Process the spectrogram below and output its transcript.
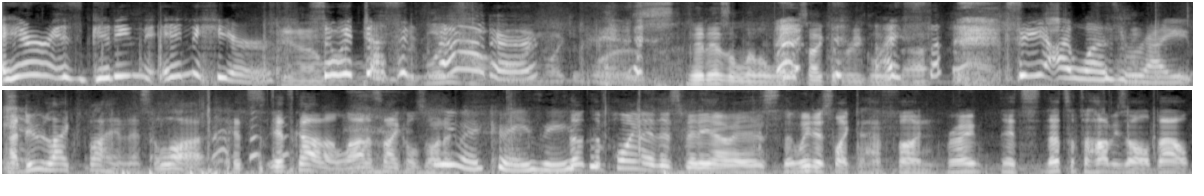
air is getting in here. Yeah, so well, it doesn't the glue's not matter. Like it was. It is a little loose. I could re-glue I that. saw- see, I was right. I do like flying this a lot. It's it's got a lot of cycles on it. You are crazy. The, the point of this video is that we just like to have fun, right? It's that's what the hobby's all about.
